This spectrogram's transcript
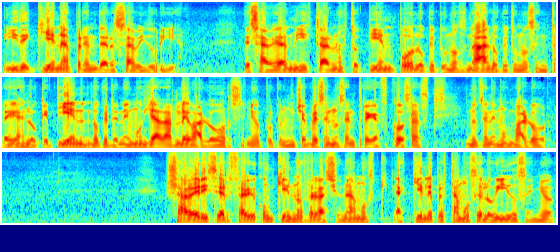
y de quién aprender sabiduría. De saber administrar nuestro tiempo, lo que tú nos das, lo que tú nos entregas, lo que tienen, lo que tenemos ya, darle valor, Señor, porque muchas veces nos entregas cosas y no tenemos valor. Saber y ser sabio con quién nos relacionamos, a quién le prestamos el oído, Señor.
